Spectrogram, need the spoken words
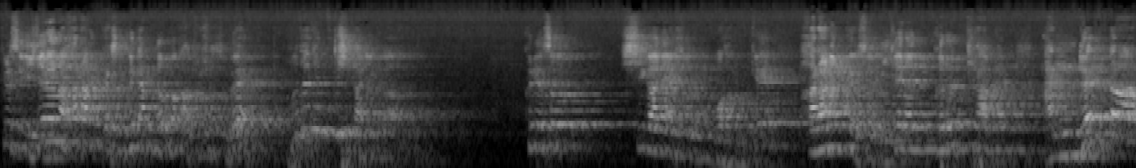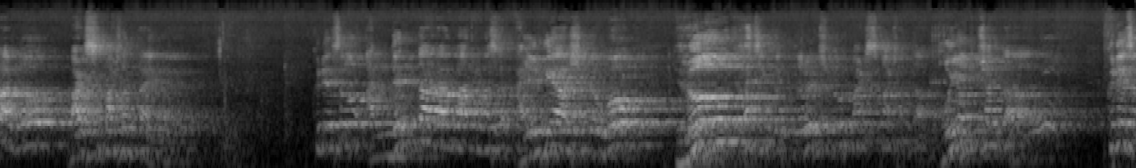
그래서 이제는 하나님께서 그냥 넘어가 주셔서 왜? 완전히 무시다니까. 그래서 시간의 흐름과 함께 하나님께서 이제는 그렇게 하면 안 된다라고 말씀하셨다 이거예요. 그래서 안 된다라고 하는 것을 알게 하시려고 여러 가지 것들을 지금 말씀하셨다. 보여주셨다. 그래서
